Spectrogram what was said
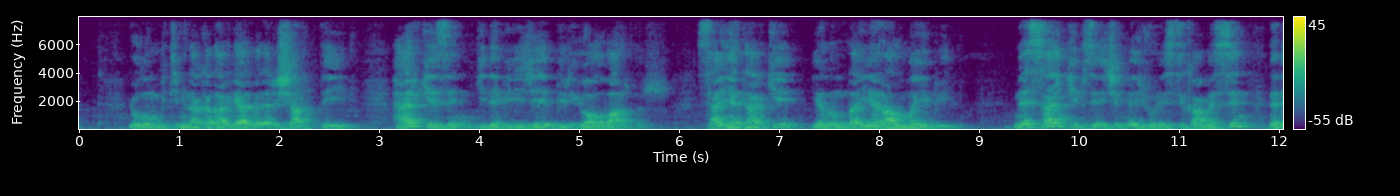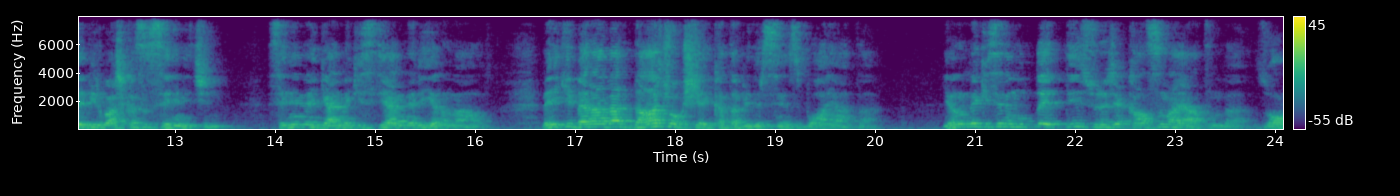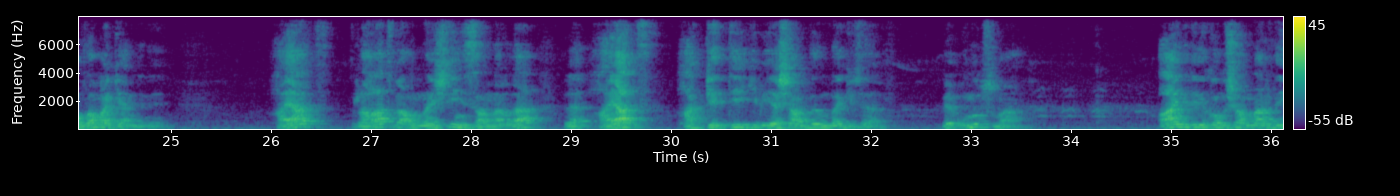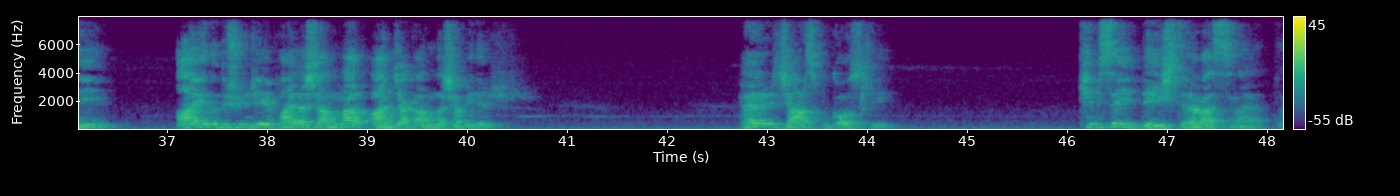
Yolun bitimine kadar gelmeleri şart değil. Herkesin gidebileceği bir yol vardır. Sen yeter ki yanında yer almayı bil. Ne sen kimse için mecburi istikametsin ne de bir başkası senin için. Seninle gelmek isteyenleri yanına al. Belki beraber daha çok şey katabilirsiniz bu hayata. Yanındaki seni mutlu ettiği sürece kalsın hayatında. Zorlama kendini. Rahat ve anlayışlı insanlarla ve hayat hak ettiği gibi yaşandığında güzel. Ve unutma, aynı dili konuşanlar değil, aynı düşünceyi paylaşanlar ancak anlaşabilir. Henry Charles Bukowski Kimseyi değiştiremezsin hayatta.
